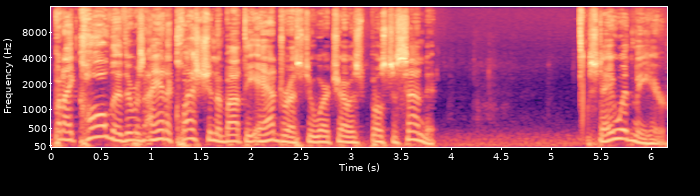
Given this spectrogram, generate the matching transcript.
But I called it. There was, I had a question about the address to which I was supposed to send it. Stay with me here.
